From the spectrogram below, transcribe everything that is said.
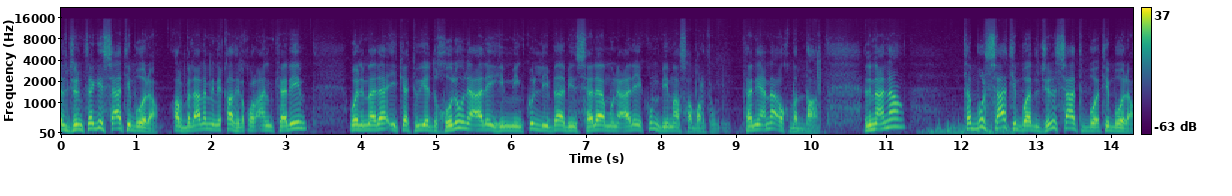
الجنتاقي ساعة بورا رب العالمين يقال في القرآن الكريم والملائكة يدخلون عليهم من كل باب سلام عليكم بما صبرتم. فنعم عقب الدار. المعنى تبور ساعة تبوا الجنة ساعة تبوا تبورا.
